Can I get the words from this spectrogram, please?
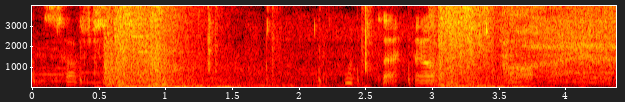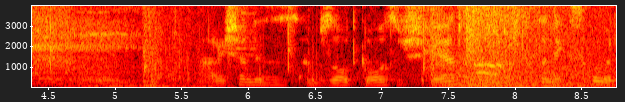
Ernsthaft? What the hell? Ich schon dieses absurd große Schwert? Das ist zu nichts gut.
